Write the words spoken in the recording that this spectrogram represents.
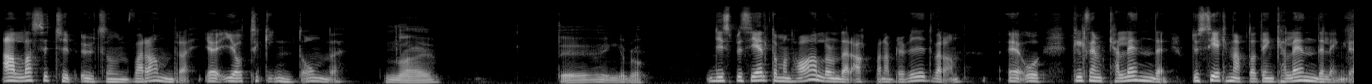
Alla ser typ ut som varandra. Jag, jag tycker inte om det. Nej. Det är inget bra. Det är speciellt om man har alla de där apparna bredvid varann. Eh, och till exempel kalendern. Du ser knappt att det är en kalender längre.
